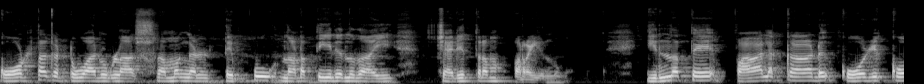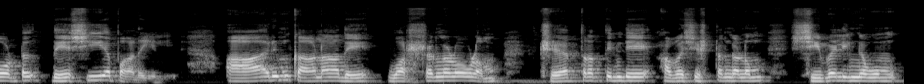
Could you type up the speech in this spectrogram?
കോട്ട കെട്ടുവാനുള്ള ശ്രമങ്ങൾ ടിപ്പു നടത്തിയിരുന്നതായി ചരിത്രം പറയുന്നു. ഇന്നത്തെ പാലക്കാട് കോഴിക്കോട്ട് ദേശീയപാതയിൽ ആരും കാണാതെ വർഷങ്ങളോളം ക്ഷേത്രത്തിന്റെ അവശിഷ്ടങ്ങളും ശിവലിംഗവും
